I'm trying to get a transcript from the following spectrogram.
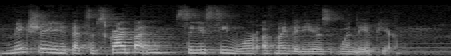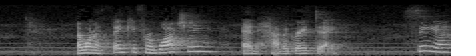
make sure you hit that subscribe button so you see more of my videos when they appear. I want to thank you for watching and have a great day. See ya!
